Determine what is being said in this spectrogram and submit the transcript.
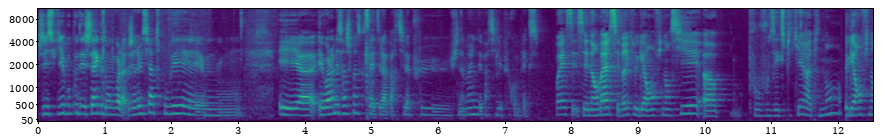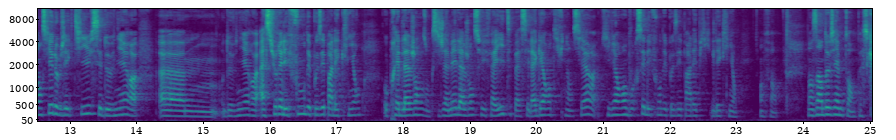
j'ai essuyé beaucoup d'échecs. Donc voilà, j'ai réussi à trouver. Et, euh, et, voilà, mais ça, je pense que ça a été la partie la plus, finalement, une des parties les plus complexes. Ouais, c'est normal. C'est vrai que le garant financier, euh, pour vous expliquer rapidement, le garant financier, l'objectif, c'est de venir, euh, de venir assurer les fonds déposés par les clients auprès de l'agence. Donc, si jamais l'agence fait faillite, bah, c'est la garantie financière qui vient rembourser les fonds déposés par les, les clients. Enfin, dans un deuxième temps, parce que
